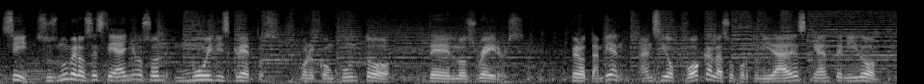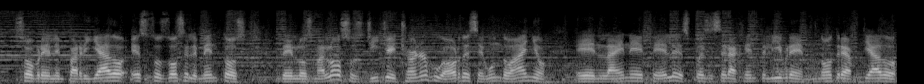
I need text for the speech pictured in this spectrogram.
Sí, sus números este año son muy discretos con el conjunto de los Raiders, pero también han sido pocas las oportunidades que han tenido sobre el emparrillado estos dos elementos de los malosos. DJ Turner, jugador de segundo año en la NFL después de ser agente libre no drafteado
